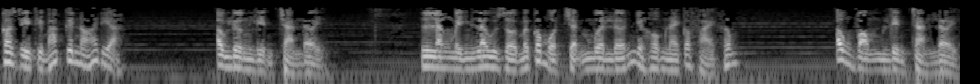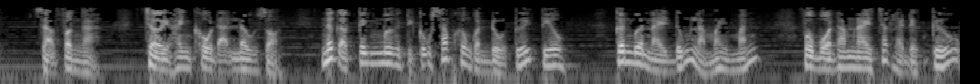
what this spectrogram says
có gì thì bác cứ nói đi ạ. Ông Lương liền trả lời, làng mình lâu rồi mới có một trận mưa lớn như hôm nay có phải không? Ông Vọng liền trả lời, dạ vâng ạ, trời hanh khô đã lâu rồi, nước ở kênh mương thì cũng sắp không còn đủ tưới tiêu. Cơn mưa này đúng là may mắn, vụ mùa năm nay chắc là được cứu.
